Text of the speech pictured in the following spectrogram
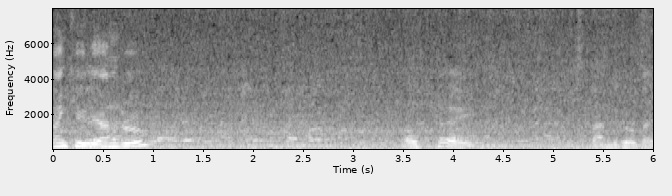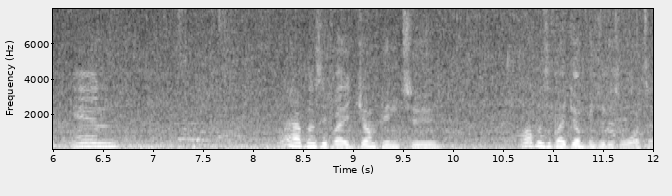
Thank you, Leandro. Okay. It's time to go back in. What happens if I jump into what happens if I jump into this water?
